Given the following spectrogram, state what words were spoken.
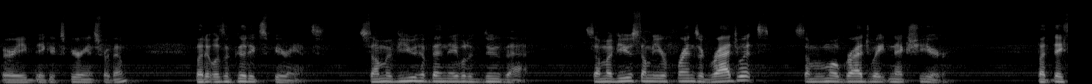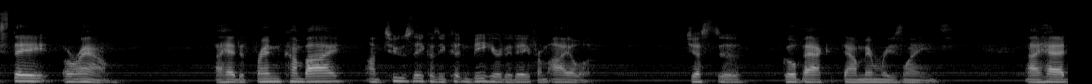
very big experience for them, but it was a good experience. Some of you have been able to do that. Some of you, some of your friends are graduates, some of them will graduate next year, but they stay around. I had a friend come by on Tuesday because he couldn't be here today from Iowa just to go back down memories lanes. I had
